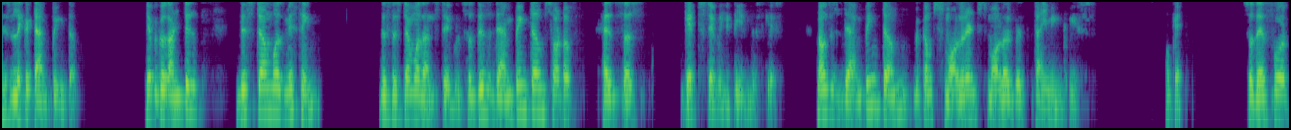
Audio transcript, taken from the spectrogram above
this is like a damping term. Yeah because until this term was missing the system was unstable. So this damping term sort of helps us get stability in this case. Now this damping term becomes smaller and smaller with time increase. Okay. So therefore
